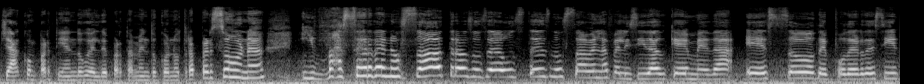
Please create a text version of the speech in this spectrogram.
ya compartiendo el departamento con otra persona. Y va a ser de nosotros, o sea, ustedes no saben la felicidad que me da eso de poder decir,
